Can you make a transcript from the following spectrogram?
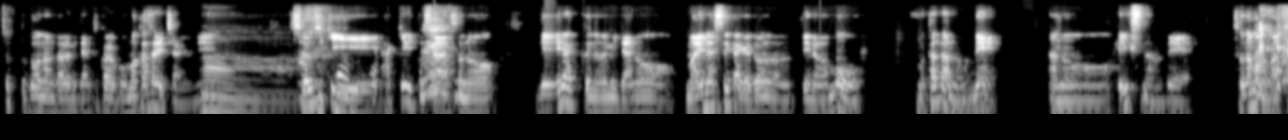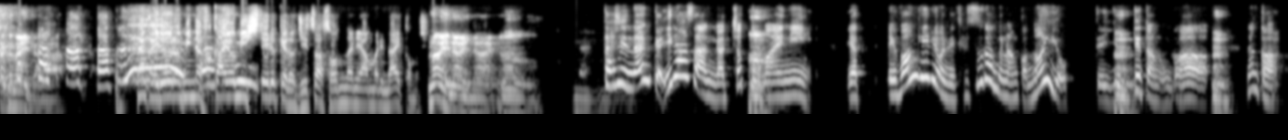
ちょっとどうなんだろうみたいなところがごまかされちゃうよね。あ正直、はっきり言ってさ、その、デラックの海だの、マイナス世界がどうなのっていうのはもう、もうただのね、あの、ヘリクスなので、そんなもの全くないから。なんかいろいろみんな深読みしてるけど、実はそんなにあんまりないかもしれな。ないいないない。うん。うん私なんかイラさんがちょっと前に、いや、エヴァンゲリオンに哲学なんかないよって言ってたのが、うんうんなんか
